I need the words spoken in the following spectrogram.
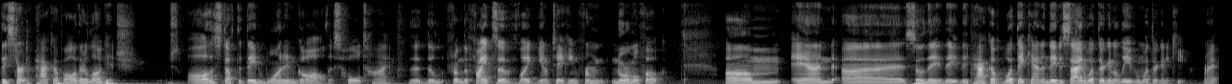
They start to pack up all their luggage, just all the stuff that they'd won in Gaul this whole time, the, the from the fights of like you know taking from normal folk. Um, and uh, so they, they they pack up what they can, and they decide what they're going to leave and what they're going to keep. Right.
